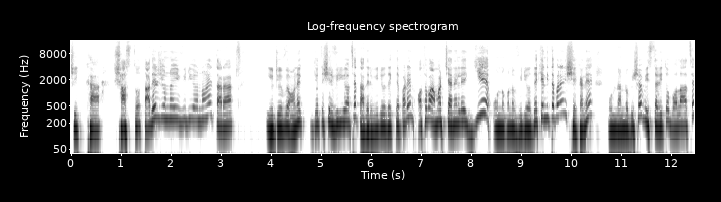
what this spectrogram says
শিক্ষা, স্বাস্থ্য, তাদের জন্য এই ভিডিও নয়, তারা ইউটিউবে অনেক জ্যোতিষীর ভিডিও আছে, তাদের ভিডিও দেখতে পারেন, অথবা আমার চ্যানেলে গিয়ে অন্য কোনো ভিডিও দেখে নিতে পারেন, সেখানে অন্যান্য বিষয় বিস্তারিত বলা আছে।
